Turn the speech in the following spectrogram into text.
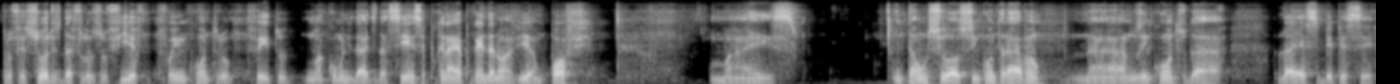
professores da filosofia, foi um encontro feito numa comunidade da ciência, porque na época ainda não havia Ampof, mas então os filósofos se encontravam na, nos encontros da, da SBPC.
